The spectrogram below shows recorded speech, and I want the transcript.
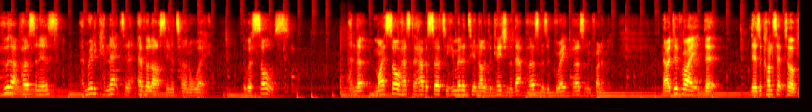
who that person is and really connect in an everlasting, eternal way. That we're souls. And that my soul has to have a certain humility and nullification that that person is a great person in front of me. Now, I did write that there's a concept of,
